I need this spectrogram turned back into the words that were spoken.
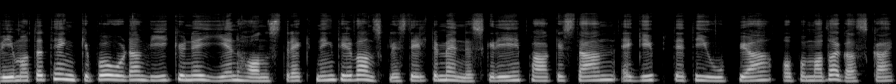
Vi måtte tenke på hvordan vi kunne gi en håndstrekning til vanskeligstilte mennesker i Pakistan, Egypt, Etiopia og på Madagaskar.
